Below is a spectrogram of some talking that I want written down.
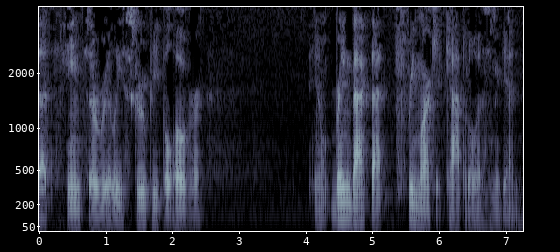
that seem to really screw people over. You know, bring back that free market capitalism again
